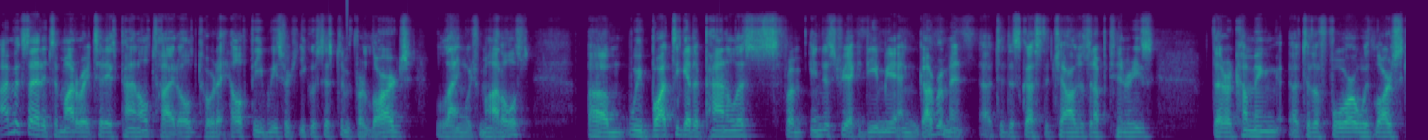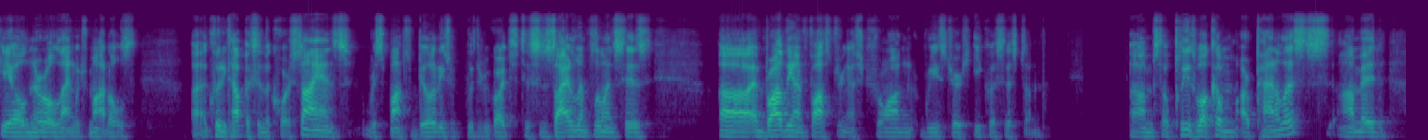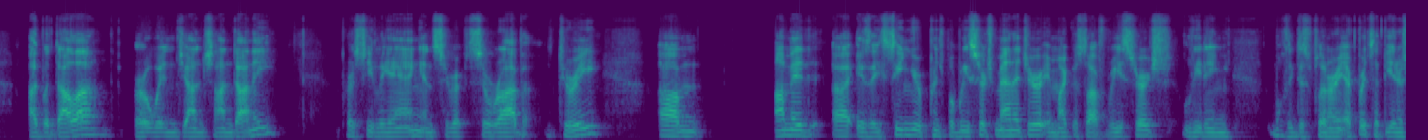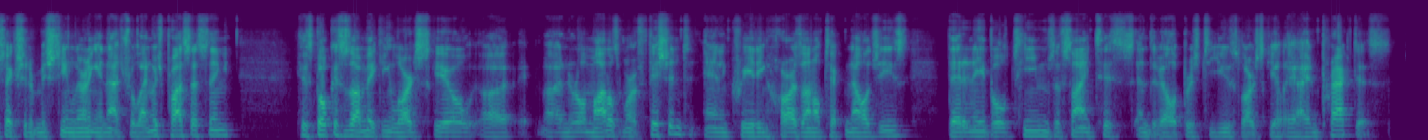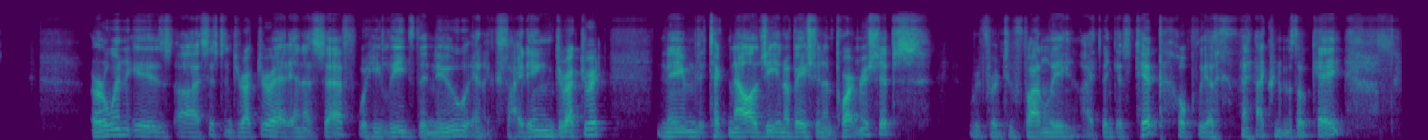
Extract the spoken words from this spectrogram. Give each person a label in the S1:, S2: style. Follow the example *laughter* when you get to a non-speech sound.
S1: I'm excited to moderate today's panel titled Toward a Healthy Research Ecosystem for Large Language Models. Um, we brought together panelists from industry, academia, and government uh, to discuss the challenges and opportunities that are coming uh, to the fore with large-scale neural language models, uh, including topics in the core science, responsibilities with regards to societal influences, uh, and broadly on fostering a strong research ecosystem. Um, so please welcome our panelists, Ahmed Awadallah, Erwin Gianchandani, Percy Liang, and Saurabh Tiwary. Um, Ahmed uh, is a senior principal research manager in Microsoft Research, leading multidisciplinary efforts at the intersection of machine learning and natural language processing. His focus is on making large-scale uh, uh, neural models more efficient and creating horizontal technologies that enable teams of scientists and developers to use large-scale AI in practice. Erwin is uh, assistant director at NSF, where he leads the new and exciting directorate named Technology, Innovation, and Partnerships, referred to fondly, I think, as TIP. Hopefully, *laughs* the acronym is okay.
